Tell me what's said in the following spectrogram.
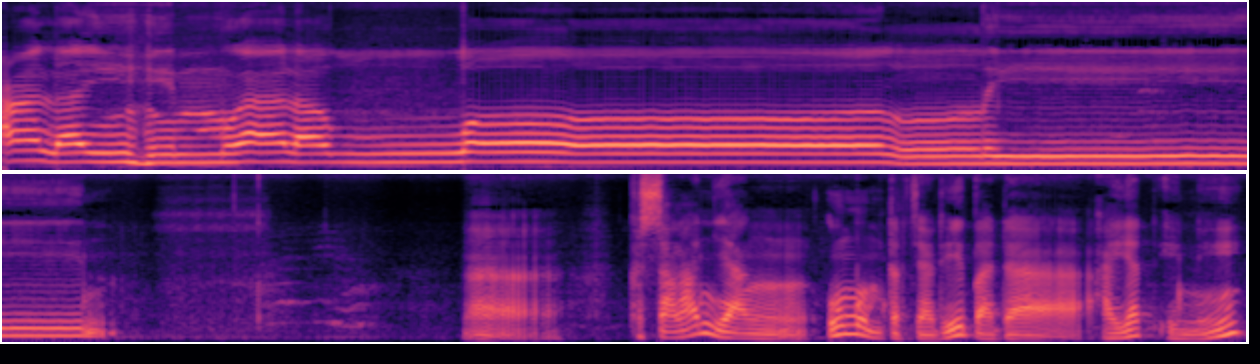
عليهم ولا الضالين Nah, kesalahan yang umum terjadi pada ayat ini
